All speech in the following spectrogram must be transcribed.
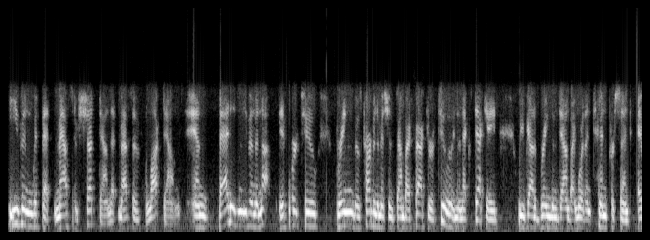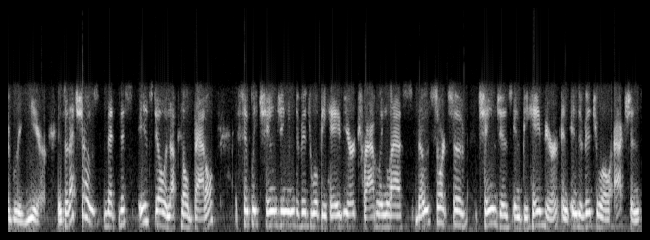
even with that massive shutdown, that massive lockdown. And that isn't even enough. If we're to bring those carbon emissions down by a factor of two in the next decade, we've got to bring them down by more than 10% every year. And so that shows that this is still an uphill battle. Simply changing individual behavior, traveling less, those sorts of changes in behavior and individual actions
